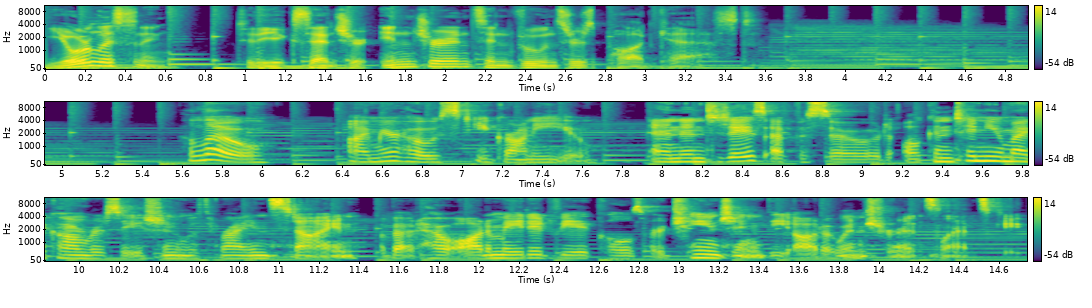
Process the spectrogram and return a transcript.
You're listening to the Accenture Insurance Influencers podcast. Hello, I'm your host, Igrani Yu. And in today's episode, I'll continue my conversation with Ryan Stein about how automated vehicles are changing the auto insurance landscape.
